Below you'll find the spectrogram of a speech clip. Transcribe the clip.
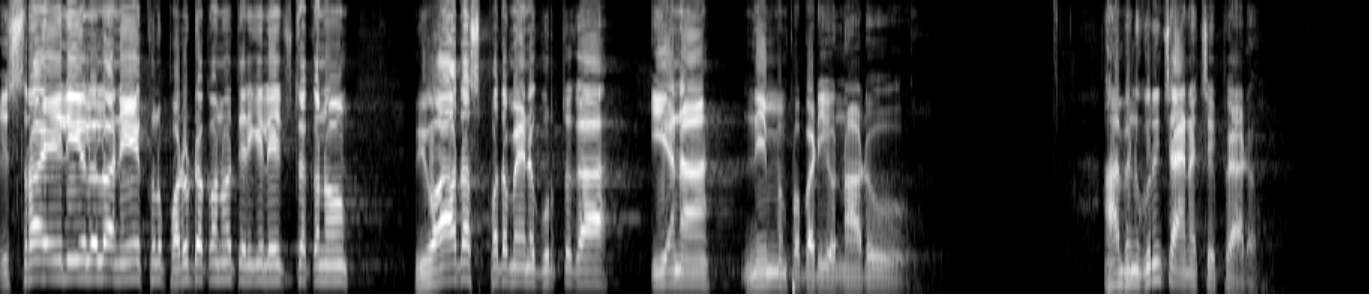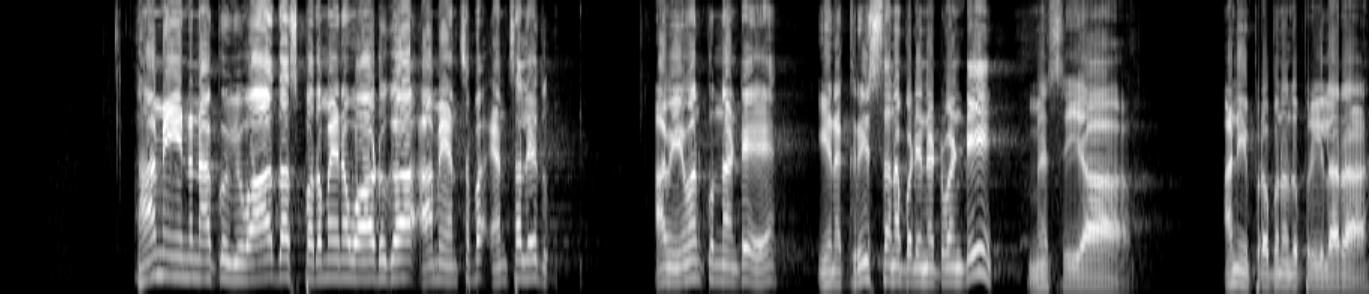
ఇస్రాయేలీలలో అనేకులు పడుటకును తిరిగి లేచుటకును వివాదాస్పదమైన గుర్తుగా ఈయన నియమింపబడి ఉన్నాడు. ఆమెను గురించి ఆయన చెప్పాడు. ఆమె ఈయన నాకు వివాదాస్పదమైన వాడుగా ఆమె ఎంచబ ఎంచలేదు. ఆమె ఏమనుకుందంటే ఈయన క్రీస్తనబడినటువంటి మెస్సియా అని ప్రభునందు ప్రియులారా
